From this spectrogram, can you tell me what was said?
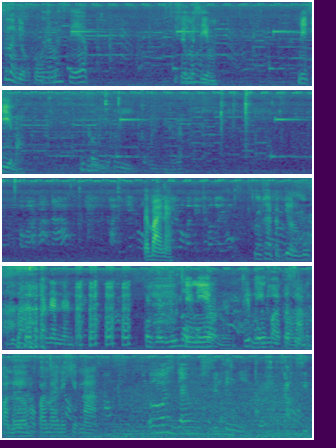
ซื้ออันเดียวกับผมตัวนั้นมันเซฟซื้อมาซิม มีจีนเหรอมีเกาหลีก็ดีก็ดีนะไปใบไหน เราถ่ายแป๊บเดียวเราบุกบุกบ้านกันนั่นนั่นคนก็รู้หมดคลิปนี้คลิปเองขอปตัวระสลาบไปก่อนเด้อพบกันใหม่ในคลิปหน้าเออยังคลิปหนึ่งสามสิบ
